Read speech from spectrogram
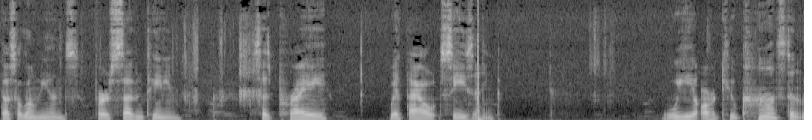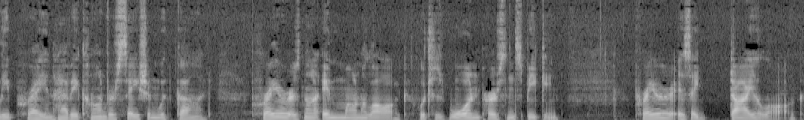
Thessalonians, verse seventeen, says, "Pray without ceasing." We are to constantly pray and have a conversation with God. Prayer is not a monologue, which is one person speaking. Prayer is a dialogue.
